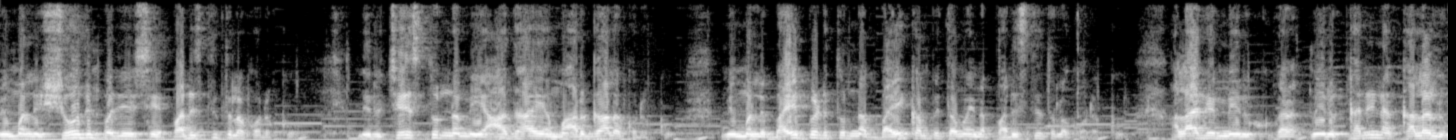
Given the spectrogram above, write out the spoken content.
మిమ్మల్ని శోధింపజేసే పరిస్థితుల కొరకు మీరు చేస్తున్న మీ ఆదాయ మార్గాల కొరకు మిమ్మల్ని భయపెడుతున్న భయకంపితమైన పరిస్థితుల కొరకు అలాగే మీరు మీరు కనిన కలలు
